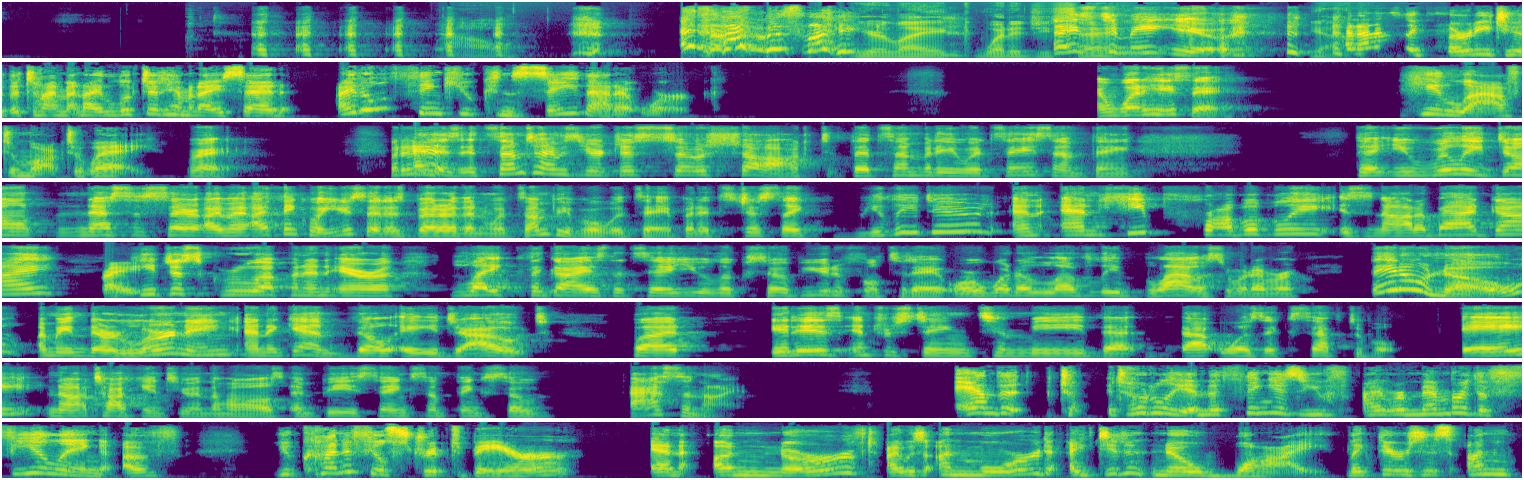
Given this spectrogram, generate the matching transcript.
Wow. And I was like, You're like, what did you nice say? to meet you. Yeah. and I was like 32 at the time. And I looked at him and I said, I don't think you can say that at work. and what did he say? He laughed and walked away. Right. But it is. And- It's sometimes you're just so shocked that somebody would say something that you really don't necessarily I mean I think what you said is better than what some people would say, but it's just like, really, dude? And and he probably is not a bad guy. Right. He just grew up in an era like the guys that say you look so beautiful today or what a lovely blouse or whatever. They don't know. I mean, they're learning and again, they'll age out, but it is interesting to me that that was acceptable. A, not talking to you in the halls, and B, saying something so asinine. and the t- totally and the thing is you i remember the feeling of you kind of feel stripped bare and unnerved. I was unmoored. I didn't know why. Like there's this un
